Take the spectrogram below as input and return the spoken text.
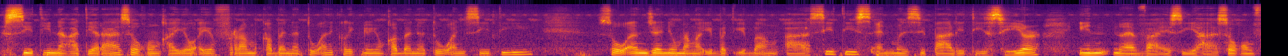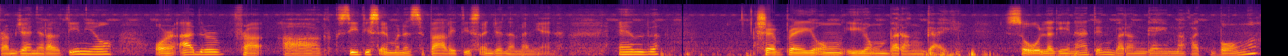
city nakatira. So kung kayo ay from Cabanatuan, click nyo yung Cabanatuan City. So andyan yung mga iba't ibang uh, cities and municipalities here in Nueva Ecija. So kung from General Tino or other uh, cities and municipalities, andyan naman yan. And syempre yung iyong barangay. So, lagay natin Barangay Makatbong.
